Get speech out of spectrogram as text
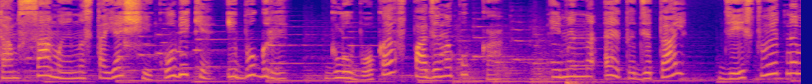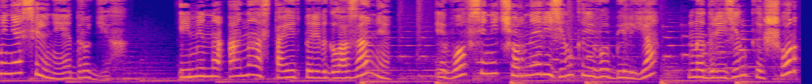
Там самые настоящие кубики и бугры, глубокая впадина пупка. Именно эта деталь действует на меня сильнее других. Именно она стоит перед глазами, и вовсе не черная резинка его белья над резинкой шорт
